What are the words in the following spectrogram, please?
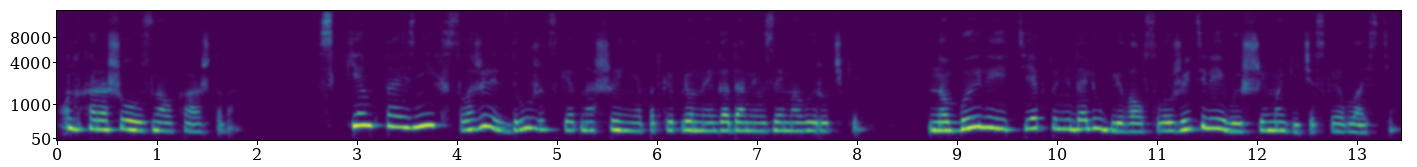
он хорошо узнал каждого. С кем-то из них сложились дружеские отношения, подкрепленные годами взаимовыручки. Но были и те, кто недолюбливал служителей высшей магической власти.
